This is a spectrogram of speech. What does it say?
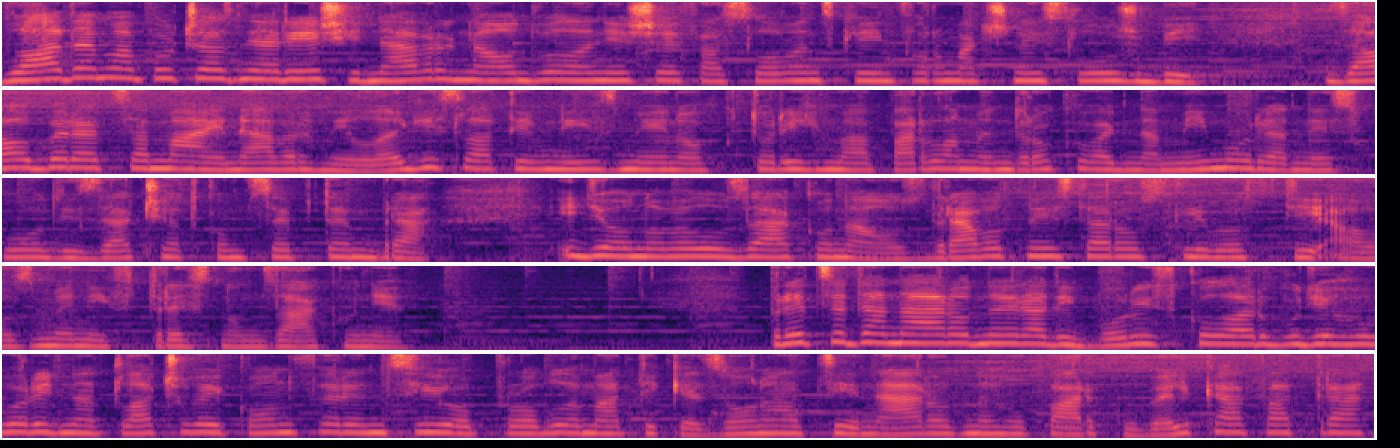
Vláda má počas dňa riešiť návrh na odvolanie šéfa Slovenskej informačnej služby. Zaoberať sa má aj návrhmi legislatívnych zmien, ktorých má parlament rokovať na mimoriadnej schôdzi začiatkom septembra. Ide o novelu zákona o zdravotnej starostlivosti a o zmeny v trestnom zákone. Predseda Národnej rady Boris Kolár bude hovoriť na tlačovej konferencii o problematike zonácie Národného parku Veľká Fatra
